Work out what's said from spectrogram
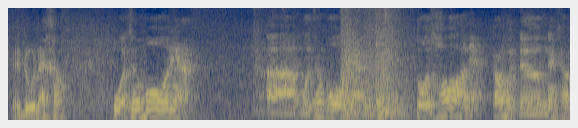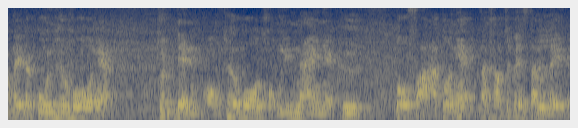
เดี๋ยวดูนะครับหัวเทอร์โบเนี่ยหัวเทอร์โบเนี่ยตัวท่อเนี่ยก็เหมือนเดิมนะครับในตระกูลเทอร์โบเนี่ยจุดเด่นของเทอร์โบของลินไนเนี่ยคือตัวฝาตัวเนี้ยนะครับจะเป็นสแตนเลส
